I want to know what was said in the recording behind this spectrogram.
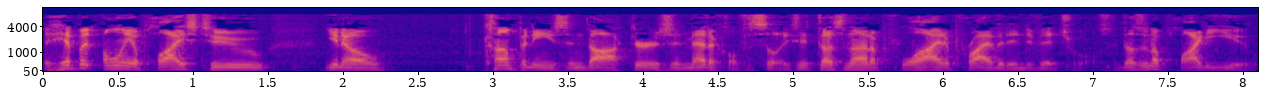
HIPAA only applies to, you know, companies and doctors and medical facilities. It does not apply to private individuals. It doesn't apply to you.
